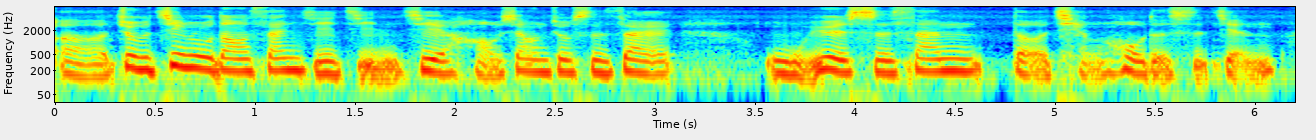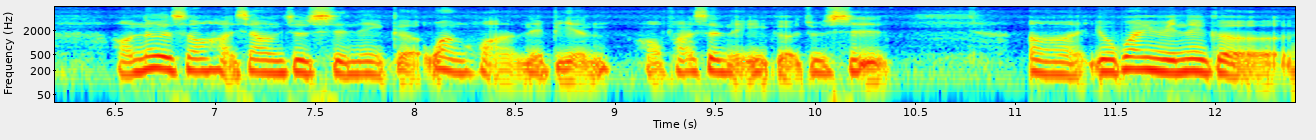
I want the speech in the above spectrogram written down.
呃就进入到三级警戒，好像就是在五月十三的前后的时间。好，那个时候好像就是那个万华那边好发生了一个就是。呃，有关于那个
